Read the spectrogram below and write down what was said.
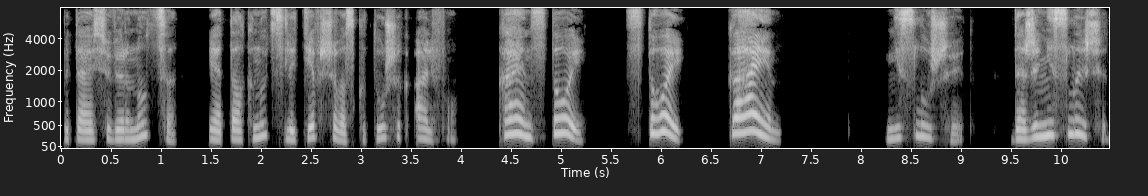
Пытаюсь увернуться и оттолкнуть слетевшего с катушек Альфу. Каин, стой! Стой! Каин!» Не слушает, даже не слышит,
